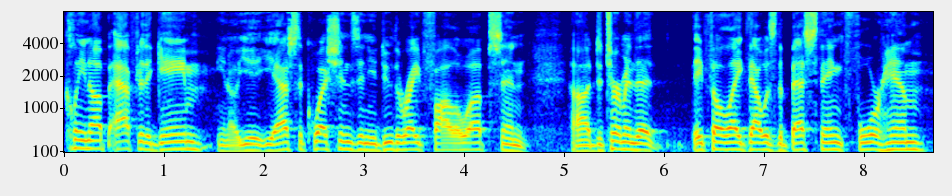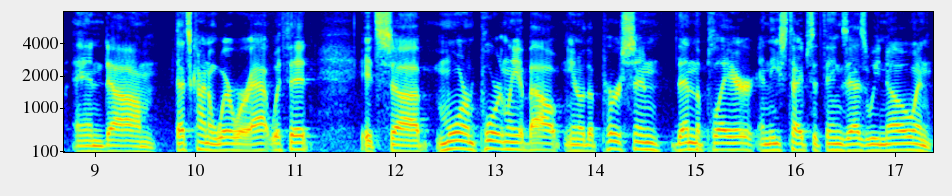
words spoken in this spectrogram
cleanup after the game. You know, you, you ask the questions and you do the right follow ups and uh, determine that they felt like that was the best thing for him. And um, that's kind of where we're at with it. It's uh, more importantly about you know the person than the player and these types of things, as we know. And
